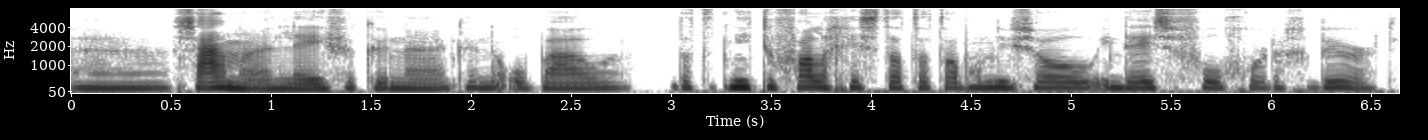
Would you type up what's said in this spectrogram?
uh, samen een leven kunnen, kunnen opbouwen. Dat het niet toevallig is dat dat allemaal nu zo in deze volgorde gebeurt.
